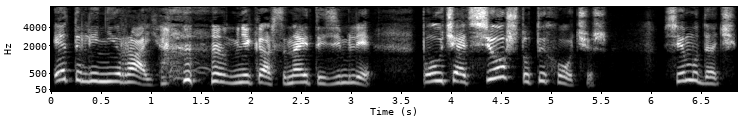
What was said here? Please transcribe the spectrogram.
это ли не рай, мне кажется, на этой земле? Получать все, что ты хочешь. Всем удачи!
